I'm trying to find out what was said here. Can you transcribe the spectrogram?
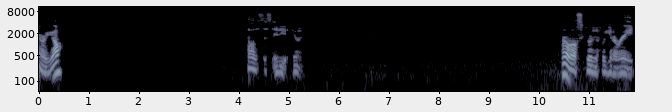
There we go. How is this idiot doing? Oh well, screwed if we get a raid.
